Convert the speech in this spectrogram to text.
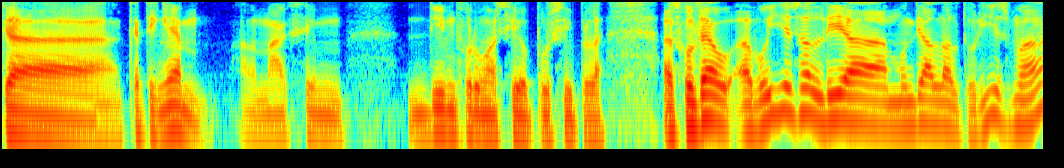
que, que tinguem el màxim d'informació possible. Escolteu, avui és el Dia Mundial del Turisme.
